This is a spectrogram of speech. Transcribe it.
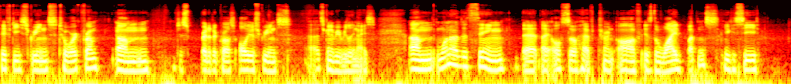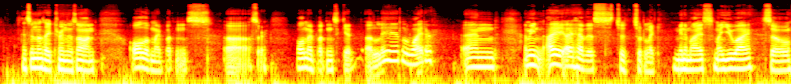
50 screens to work from. Um, just spread it across all your screens. Uh, it's going to be really nice. Um, one other thing that I also have turned off is the wide buttons. You can see as soon as I turn this on, all of my buttons, uh, sorry, all my buttons get a little wider. And I mean, I, I have this to sort of like minimize my UI. So,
